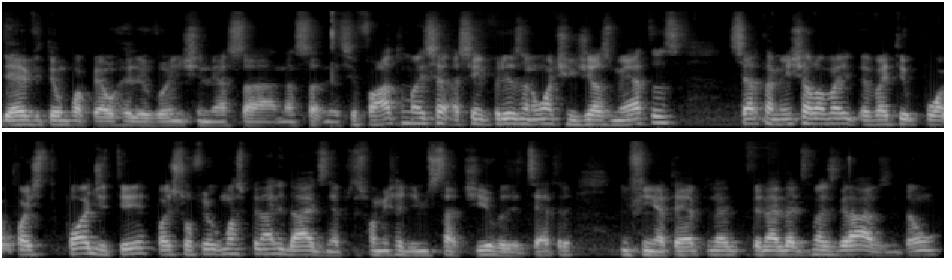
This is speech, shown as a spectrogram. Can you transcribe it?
deve ter um papel relevante nessa, nessa, nesse fato, mas se a, se a empresa não atingir as metas, certamente ela vai, vai ter, pode, pode ter, pode sofrer algumas penalidades, né, principalmente administrativas, etc. Enfim, até penalidades mais graves. Então,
